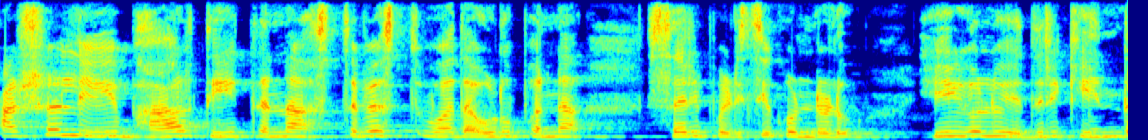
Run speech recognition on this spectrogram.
ಅಷ್ಟರಲ್ಲಿ ಭಾರತಿ ತನ್ನ ಅಸ್ತವ್ಯಸ್ತವಾದ ಉಡುಪನ್ನು ಸರಿಪಡಿಸಿಕೊಂಡಳು. ಈಗಲೂ ಹೆದರಿಕೆಯಿಂದ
